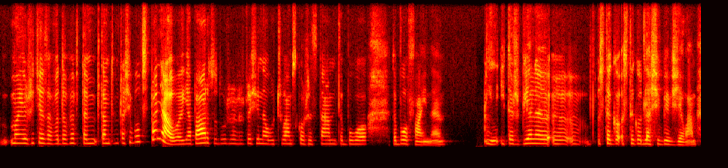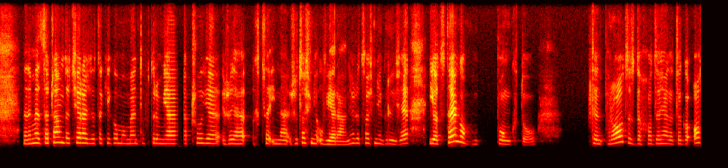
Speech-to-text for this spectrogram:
y, moje życie zawodowe w, tym, w tamtym czasie było wspaniałe. Ja bardzo dużo rzeczy się nauczyłam, skorzystałam, to było, to było fajne. I, I, też wiele y, y, z tego, z tego dla siebie wzięłam. Natomiast zaczęłam docierać do takiego momentu, w którym ja czuję, że ja chcę inna, że coś mnie uwiera, nie? że coś mnie gryzie. I od tego punktu ten proces dochodzenia do tego, o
